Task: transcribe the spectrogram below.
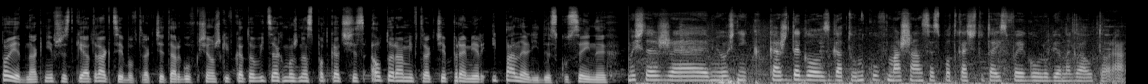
To jednak nie wszystkie atrakcje, bo w trakcie targów książki w Katowicach można spotkać się z autorami w trakcie premier i paneli dyskusyjnych. Myślę, że miłośnik każdego z gatunków ma szansę spotkać tutaj swojego ulubionego autora.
